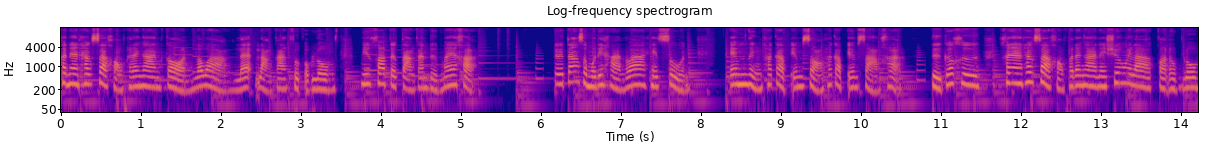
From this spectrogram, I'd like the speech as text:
คะแนนทักษะของพนักงานก่อนระหว่าง และหลังการฝึกอบรม มีความแตกต่างกันหรือไม่ค่ะ โดยตั้งสมมติฐานว่า H 0 M 1 เท่ากับ M 2 เท่ากับ M 3 ค่ะ หรือก็คือคะแนนทักษะของพนักงานในช่วงเวลาก่อนอบรม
